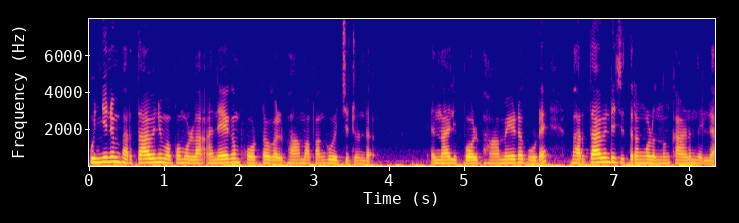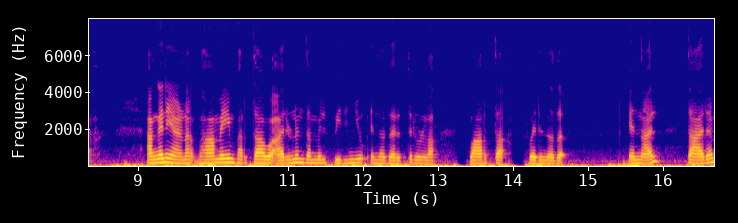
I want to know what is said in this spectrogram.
കുഞ്ഞിനും ഭർത്താവിനുമൊപ്പമുള്ള അനേകം ഫോട്ടോകൾ ഭാമ പങ്കുവച്ചിട്ടുണ്ട്. എന്നാൽ ഇപ്പോൾ ഭാമയുടെ കൂടെ ഭർത്താവിന്റെ ചിത്രങ്ങളൊന്നും കാണുന്നില്ല. അങ്ങനെയാണ് ഭാമയും ഭർത്താവ് അരുണും തമ്മിൽ പിരിഞ്ഞു എന്ന തരത്തിലുള്ള വാർത്ത വരുന്നത്. എന്നാൽ താരം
